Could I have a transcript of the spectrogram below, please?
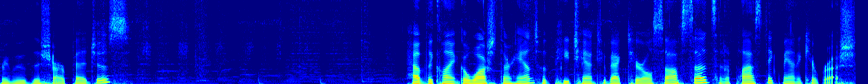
Remove the sharp edges. Have the client go wash their hands with peach antibacterial soft suds and a plastic manicure brush.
